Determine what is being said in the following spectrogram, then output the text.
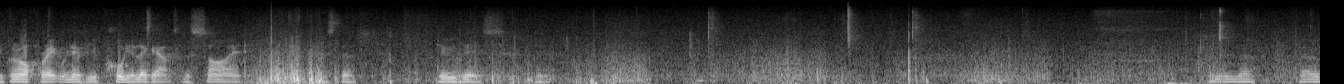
is going to operate whenever you pull your leg out to the side. To do this. And then, uh, so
